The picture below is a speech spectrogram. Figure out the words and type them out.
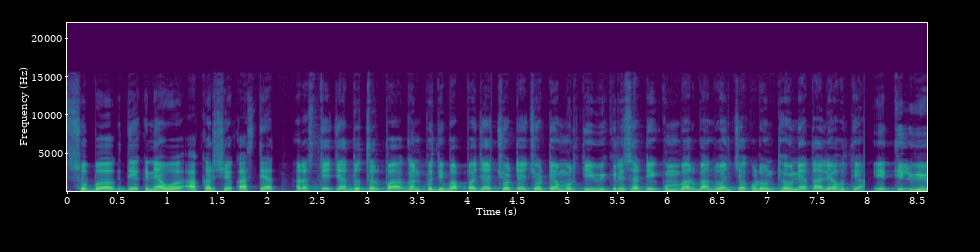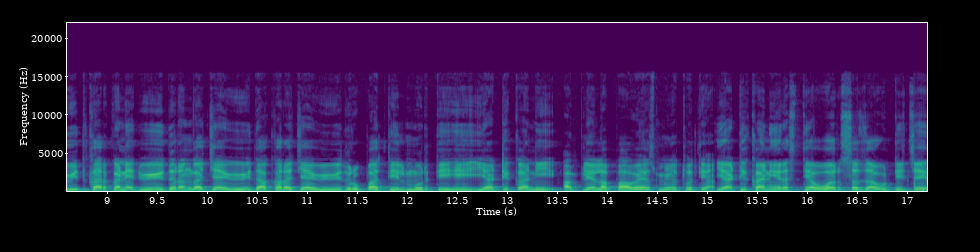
सुबक देखण्या व आकर्षक असतात. रस्त्याच्या दुतर्फा गणपती बाप्पाच्या छोट्या छोट्या मूर्ती विक्रीसाठी कुंभार बांधवांच्याकडून ठेवण्यात आल्या होत्या. येथील विविध कारखान्यात विविध रंगाच्या विविध आकाराच्या विविध रूपातील मूर्तीही या ठिकाणी आपल्याला पाहावयास मिळत होत्या. या ठिकाणी रस्त्यावर सजावटीचे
